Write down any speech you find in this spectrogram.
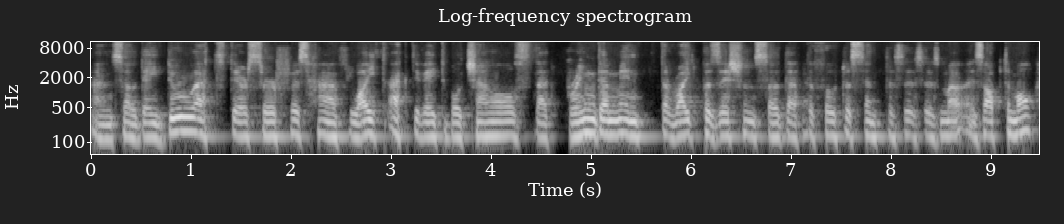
and so they do at their surface have light activatable channels that bring them in the right position so that the photosynthesis is, mo- is optimal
